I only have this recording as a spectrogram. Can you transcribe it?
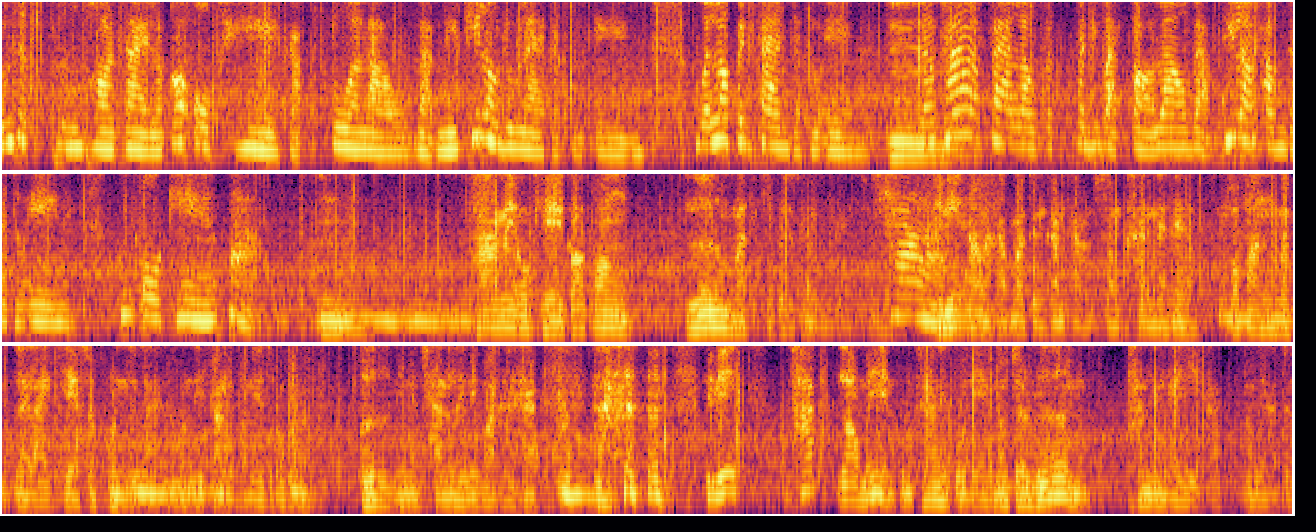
รู้สึกพึงพอใจแล้วก็โอเคกับตัวเราแบบนี้ที่เราดูแลกับตัวเองเหมือนเราเป็นแฟนกับตัวเองอะอืม แล้วถ้าแฟนเราปฏิบัติต่อเราแบบที่เราทำกับตัวเองเนี่ยคุณโอเคหรือเปล่าอืมอืมอืมถ้าไม่โอเคก็ต้องเริ่มมาคิดว่าจะทำยังไงใช่ไหมใช่ทีนี้เอาละครับมาถึงคำถามสำคัญแน่ๆพอฟังมาหลาย ๆ เคสแล้วคนหลายๆคนที่ฟังอยู่ตรงนี้จะบอกว่า เออ นี่มันชันเลยนี่หว่านะฮะเอาแต่ทีนี้ถ้าเราไม่เห็นคุณค่าในตัวเอง เราจะเริ่มทำยังไงดีครับ เราอยากจะ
